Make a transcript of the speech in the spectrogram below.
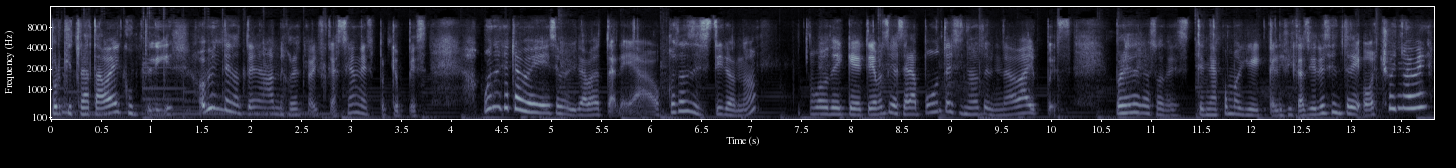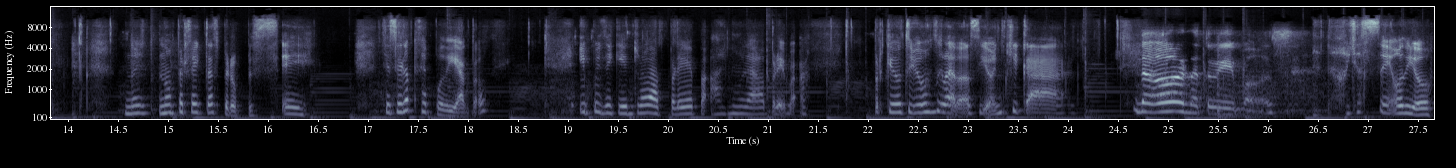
Porque trataba de cumplir. Obviamente no tenía las mejores calificaciones, porque pues una que otra vez se me olvidaba la tarea o cosas de ese estilo, ¿no? o de que teníamos que hacer apuntes y no terminaba y pues por esas razones tenía como que calificaciones entre 8 y 9 no, no perfectas pero pues eh, se hacía lo que se podía ¿no? y pues de que entró a la prepa ay no la prepa porque no tuvimos graduación chica no no tuvimos no ya sé odio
